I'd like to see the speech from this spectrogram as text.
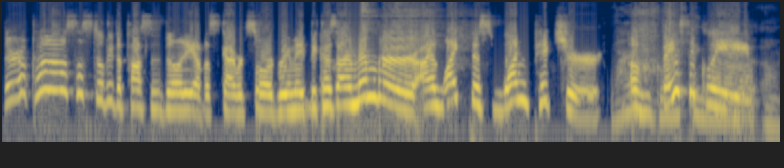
there could also still be the possibility of a Skyward Sword remake because I remember I like this one picture of you grasping that basically oh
